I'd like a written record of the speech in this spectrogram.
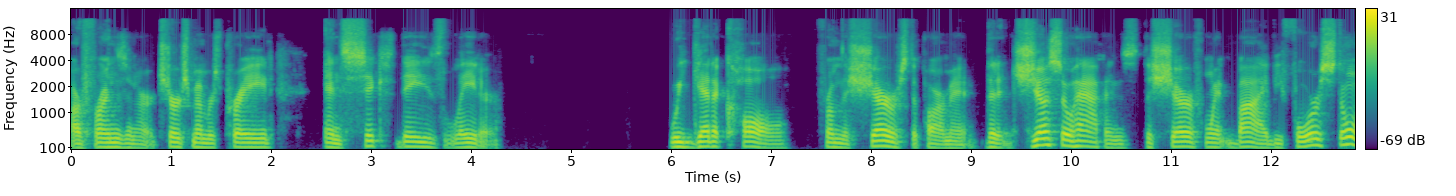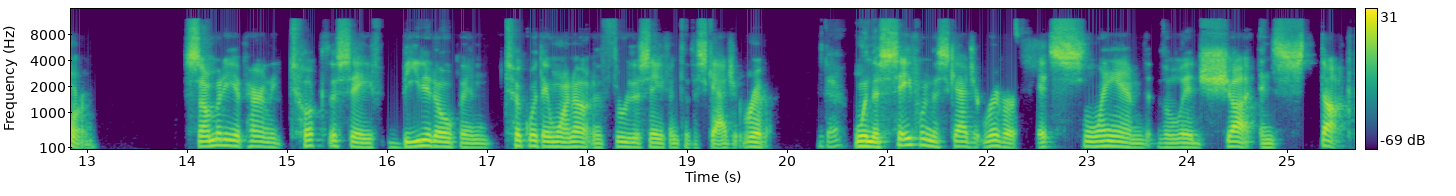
our friends and our church members prayed. And six days later, we get a call from the sheriff's department that it just so happens the sheriff went by before a storm. Somebody apparently took the safe, beat it open, took what they want out, and threw the safe into the Skagit River. Okay. When the safe went in the Skagit River, it slammed the lid shut and stuck.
